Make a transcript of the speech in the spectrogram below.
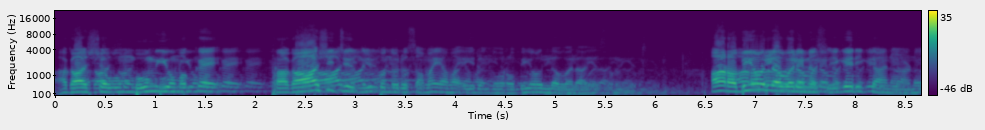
ആകാശവും ഭൂമിയും ഒക്കെ പ്രകാശിച്ച് നിൽക്കുന്ന ഒരു സമയമായിരുന്നു റബിയോല്ലവലായ സമയത്ത്. ആ റബിയോല്ലവലിനെ സ്വീകരിക്കാനാണ്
